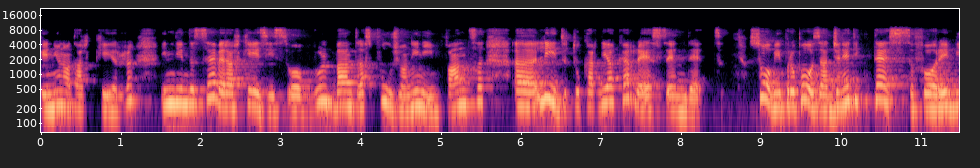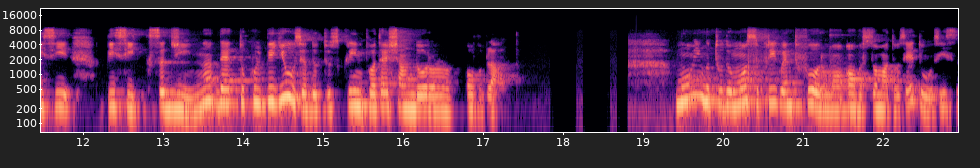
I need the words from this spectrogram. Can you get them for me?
and neonatal care, and in the several cases of vulvar transfusion in infants uh, lead to cardiac arrest and death. So we propose a genetic test for ABC P6 gene that could be used to screen potential donor of blood. Moving to the most frequent form of stomatocytosis,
